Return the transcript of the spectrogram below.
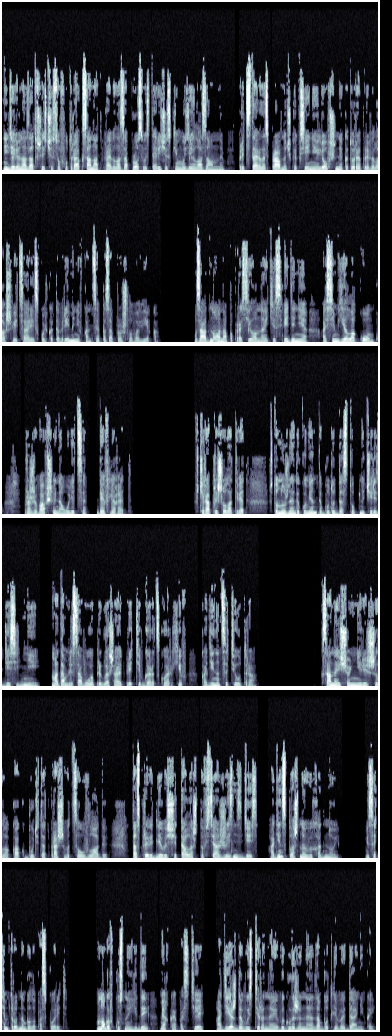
Неделю назад в 6 часов утра Ксана отправила запрос в исторический музей Лозанны, представилась правнучкой Ксении Левшиной, которая провела в Швейцарии сколько-то времени в конце позапрошлого века. Заодно она попросила найти сведения о семье Лакомб, проживавшей на улице Дефлерет. Вчера пришел ответ, что нужные документы будут доступны через 10 дней. Мадам Лесовую приглашают прийти в городской архив к 11 утра. Ксана еще не решила, как будет отпрашиваться у Влады. Та справедливо считала, что вся жизнь здесь — один сплошной выходной. И с этим трудно было поспорить. Много вкусной еды, мягкая постель, одежда, выстиранная и выглаженная заботливой Даникой.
